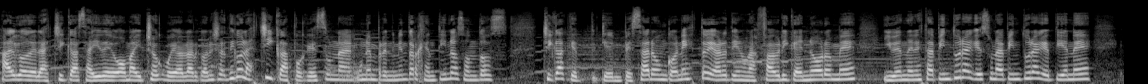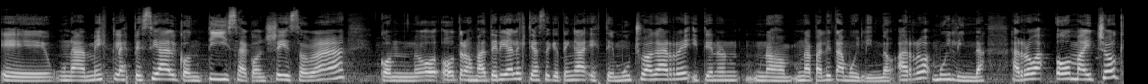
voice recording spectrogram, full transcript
algo de las chicas ahí de Oh My Choc. Voy a hablar con ellas. Digo las chicas porque es una- un emprendimiento argentino. Son dos chicas que, que empezaron con esto y ahora tienen una fábrica enorme y venden esta pintura, que es una pintura que tiene eh, una mezcla especial con tiza, con yeso, ¿verdad? Con otros materiales que hace que tenga este mucho agarre y tiene un- una, una paleta muy lindo. Arroba, muy linda. Arroba oh my choc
